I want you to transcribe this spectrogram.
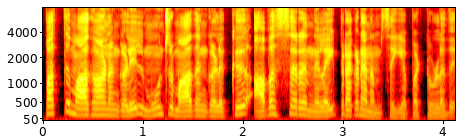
பத்து மாகாணங்களில் மூன்று மாதங்களுக்கு அவசர நிலை பிரகடனம் செய்யப்பட்டுள்ளது.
